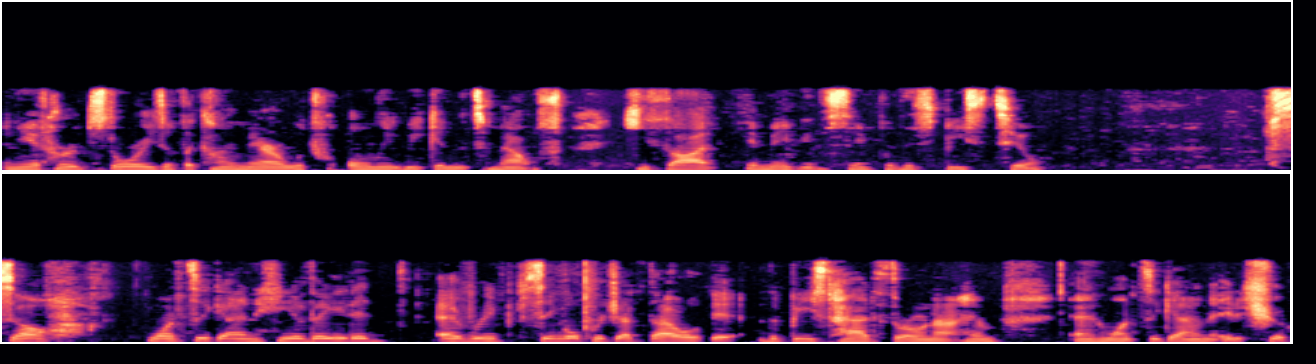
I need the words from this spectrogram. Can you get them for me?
and he had heard stories of the chimera which only weakened its mouth. He thought it may be the same for this beast, too. So, once again, he evaded every single projectile it, the beast had thrown at him, and once again, it shook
